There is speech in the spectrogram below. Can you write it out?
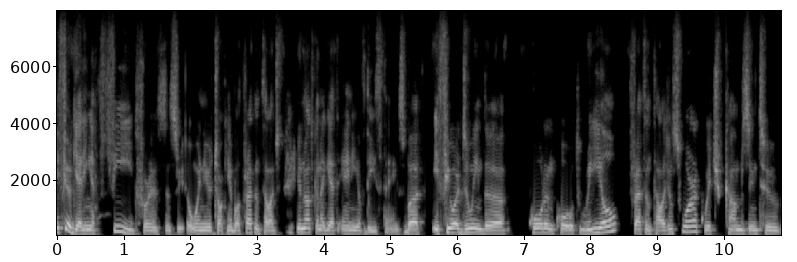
If you're getting a feed, for instance, when you're talking about threat intelligence, you're not going to get any of these things. But if you are doing the quote unquote real threat intelligence work, which comes into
